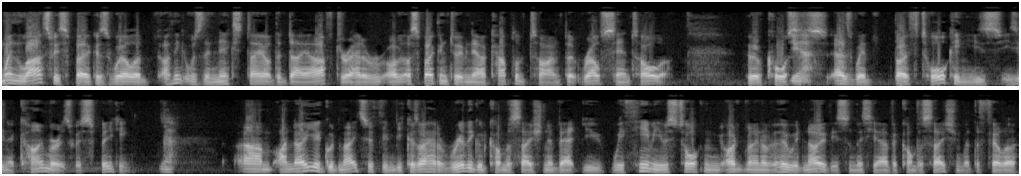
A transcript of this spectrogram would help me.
when last we spoke as well, I think it was the next day or the day after. I had a, I've spoken to him now a couple of times, but Ralph Santolla, who of course Yeah. is, as we're both talking, he's he's in a coma as we're speaking. Yeah. Um, I know you're good mates with him because I had a really good conversation about you with him. He was talking. I don't know who would know this unless you have a conversation with the fella,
